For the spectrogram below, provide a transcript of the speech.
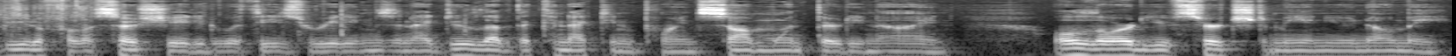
beautiful associated with these readings, and I do love the connecting points. Psalm 139 O Lord, you've searched me and you know me.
